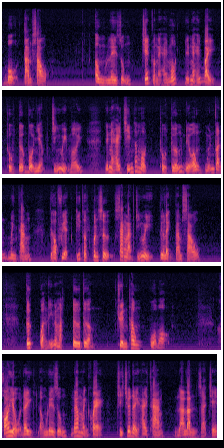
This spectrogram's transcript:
Bộ 86. Ông Lê Dũng chết vào ngày 21 đến ngày 27, Thủ tướng bổ nhiệm chính ủy mới. Đến ngày 29 tháng 1, Thủ tướng điều ông Nguyễn Văn Minh Thắng từ Học viện Kỹ thuật Quân sự sang làm chính ủy tư lệnh 86, tức quản lý về mặt tư tưởng, truyền thông của Bộ. Khó hiểu ở đây là ông Lê Dũng đang mạnh khỏe, chỉ chưa đầy 2 tháng đã lăn ra chết.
